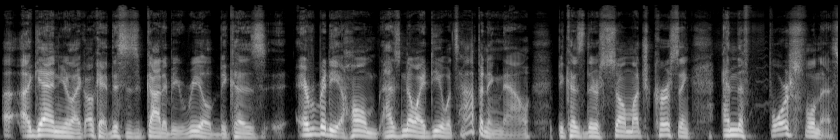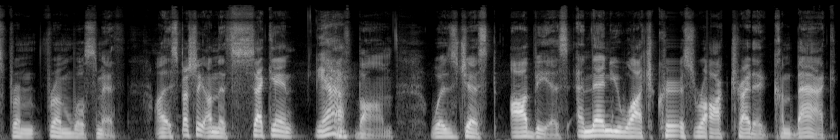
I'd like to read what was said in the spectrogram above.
Uh, again, you're like, okay, this has got to be real because everybody at home has no idea what's happening now because there's so much cursing and the forcefulness from from Will Smith, uh, especially on the second Yeah. f bomb, was just obvious. And then you watch Chris Rock try to come back,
